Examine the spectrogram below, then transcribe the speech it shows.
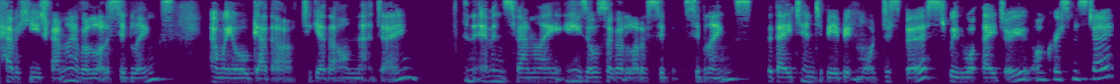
have a huge family. I've got a lot of siblings and we all gather together on that day. And Evan's family, he's also got a lot of siblings, but they tend to be a bit more dispersed with what they do on Christmas Day.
